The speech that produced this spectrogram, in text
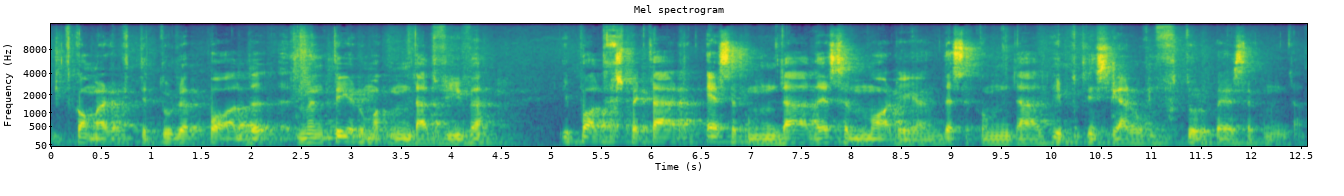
de como a arquitetura pode manter uma comunidade viva e pode respeitar essa comunidade, essa memória dessa comunidade e potenciar um futuro para essa comunidade.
